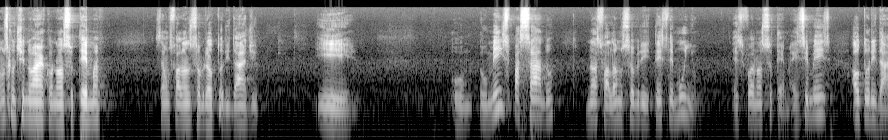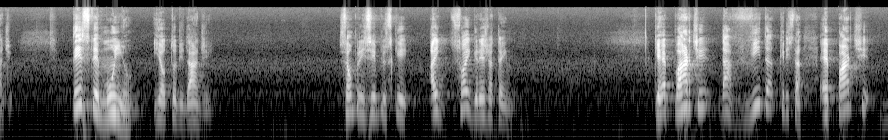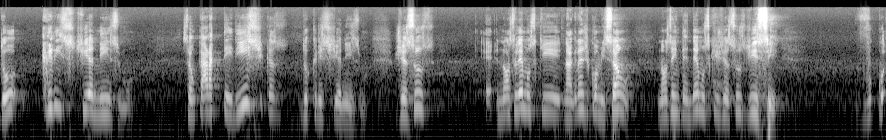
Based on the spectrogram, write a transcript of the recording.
Vamos continuar com o nosso tema. Estamos falando sobre autoridade e o, o, mês passado nós falamos sobre testemunho. Esse foi o nosso tema. Esse mês, autoridade. Testemunho e autoridade são princípios que a, só a igreja tem. Que é parte da vida cristã, é parte do cristianismo são características do cristianismo. Jesus, eh, nós lemos que na grande comissão, nós entendemos que Jesus disse:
